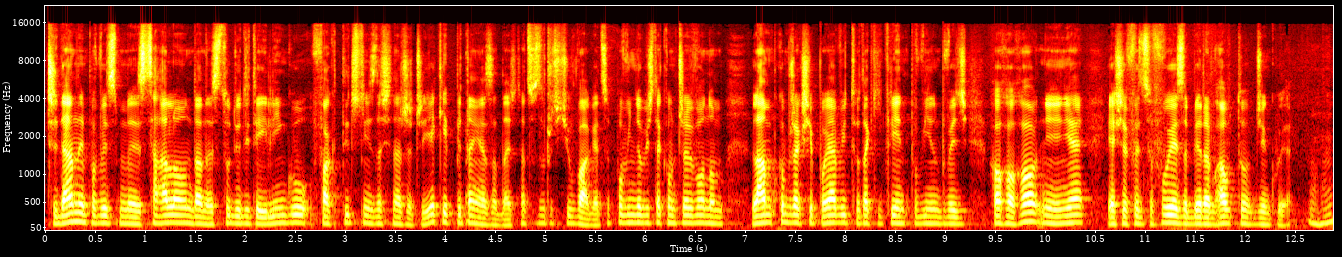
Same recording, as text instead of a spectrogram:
czy dany powiedzmy salon, dane studio detailingu faktycznie zna się na rzeczy. Jakie pytania zadać, na co zwrócić uwagę, co powinno być taką czerwoną lampką, że jak się pojawi, to taki klient powinien powiedzieć ho, ho, ho, nie, nie, nie, ja się wycofuję, zabieram auto, dziękuję. Mhm.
